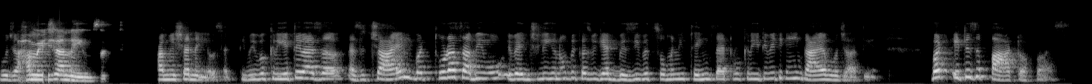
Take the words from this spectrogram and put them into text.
हो जाती है। हमेशा नहीं हो सकती। हमेशा नहीं हो सकती। वी वो creative as a as a child but थोड़ा सा भी वो eventually you know because we get busy with so many things that वो क्रिएटिविटी कहीं गायब हो जाती है। But it is a part of us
